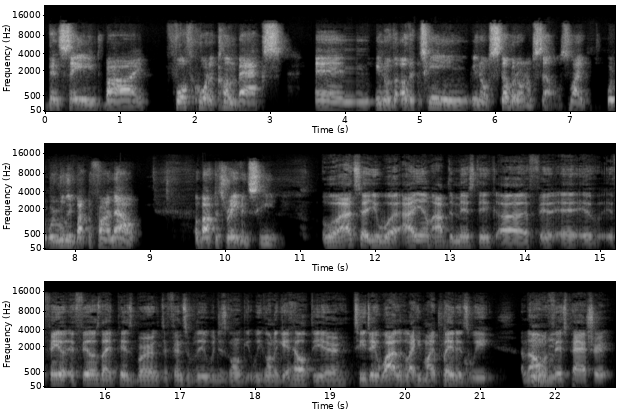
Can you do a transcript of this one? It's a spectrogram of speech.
been saved by fourth quarter comebacks and you know the other team you know stubborn on themselves like we're, we're really about to find out about this ravens team Well, I tell you what, I am optimistic. Uh, if it, if feel, it feels like Pittsburgh defensively, we're just gonna get, we're gonna get healthier. T.J. Watt look like he might play this week, along with Mhm. Fitzpatrick.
